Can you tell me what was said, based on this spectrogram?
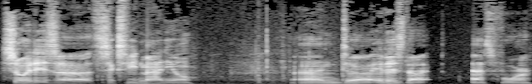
So it is a six speed manual. and uh, it is the S4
